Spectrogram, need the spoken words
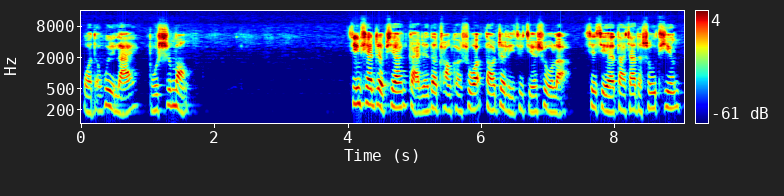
我的未来不是梦。今天这篇感人的创客说到这里就结束了，谢谢大家的收听。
